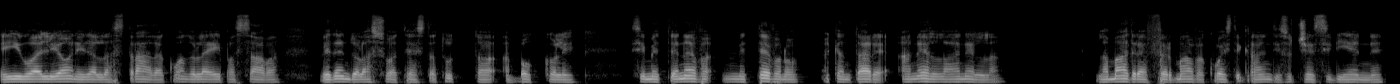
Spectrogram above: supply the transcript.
e i guaglioni della strada, quando lei passava, vedendo la sua testa tutta a boccoli, si metteneva, mettevano a cantare Anella, Anella. La madre affermava questi grandi successi di Enne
